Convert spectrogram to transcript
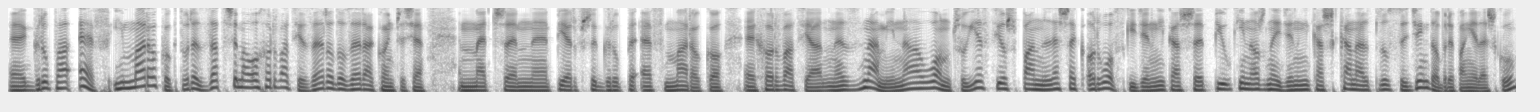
e, grupa F i Maroko, które zatrzymało Chorwację. 0 do 0 kończy się mecz pierwszy grupy F Maroko. E, Chorwacja z nami na łączu. Jest już pan Leszek Orłowski, dziennikarz piłki nożnej, dziennikarz Kanal Plus. Dzień dobry, panie Leszku.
